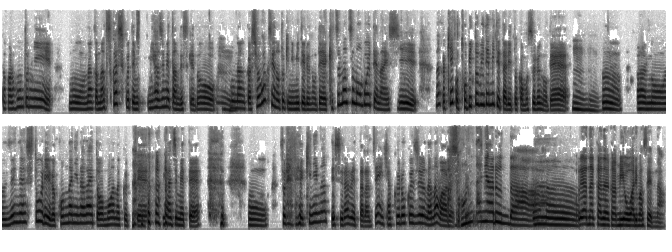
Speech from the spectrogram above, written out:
だから本当に、もうなんか懐かしくて見始めたんですけど、うんもうなんか小学生の時に見てるので、結末も覚えてないし、なんか結構飛び飛びで見てたりとかもするので、うんうん。うん。あの、全然ストーリーがこんなに長いとは思わなくって、見始めて。もう、それで気になって調べたら全167話あるんあ、ですよ。そんなにあるんだ。うんこ。れはなかなか見終わりませんな。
